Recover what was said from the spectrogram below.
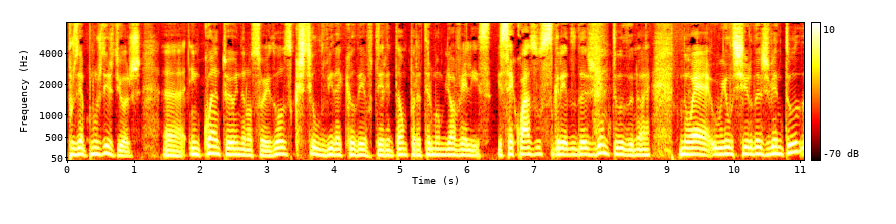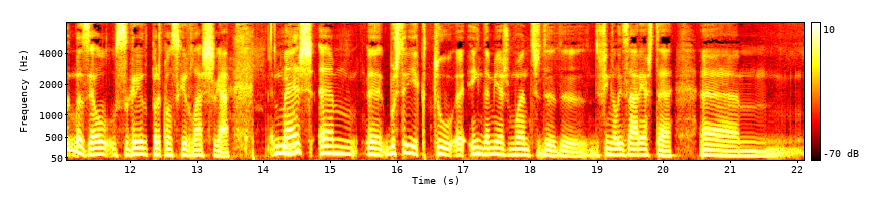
por exemplo, nos dias de hoje, enquanto eu ainda não sou idoso, que estilo de vida é que eu devo ter então para ter uma melhor velhice. Isso é quase o segredo da juventude juventude, não é? Não é o elixir da juventude, mas é o, segredo para conseguir lá chegar. Mas um, uh, eh, gostaria que tu, uh, ainda mesmo antes de, de, de finalizar esta. Uh,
